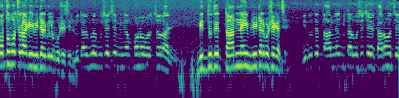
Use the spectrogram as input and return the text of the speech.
কত বছর আগে মিটারগুলো বসেছিল? মিটারগুলো বসেছে মিনিমাম পনেরো বছর আগে। বিদ্যুতের তার নেই মিটার বসে গেছে? বিদ্যুতের তার নেই মিটার বসেছে। এর কারণ হচ্ছে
